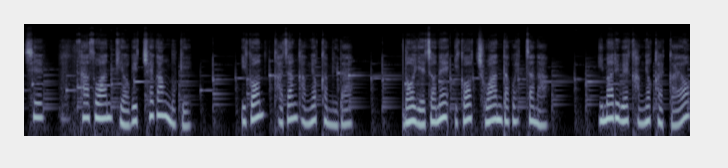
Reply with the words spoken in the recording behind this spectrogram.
7. 사소한 기억이 최강 무기. 이건 가장 강력합니다. 너 예전에 이거 좋아한다고 했잖아. 이 말이 왜 강력할까요?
